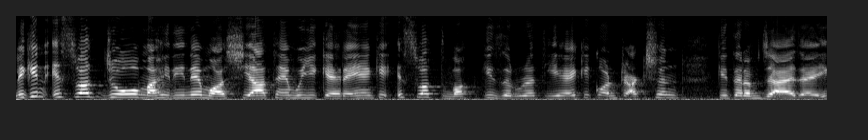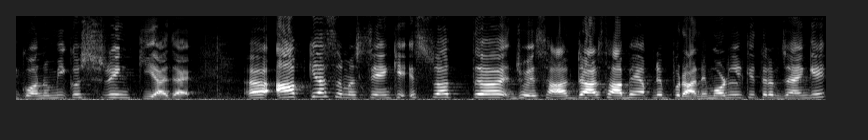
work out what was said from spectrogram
लेकिन इस वक्त जो माहरीन मुआशियात हैं, वो ये कह रहे हैं कि इस वक्त वक्त की ज़रूरत यह है कि कॉन्ट्रैक्शन की तरफ़ जाया जाए इकोनॉमी को श्रिंक किया जाए। आप क्या समझते हैं कि इस वक्त, जो इसहाक डार साहब हैं, अपने पुराने मॉडल की तरफ़ जाएँगे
